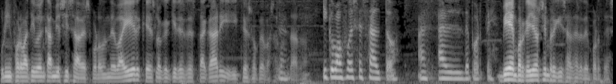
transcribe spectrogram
Un informativo, en cambio, sí sabes por dónde va a ir, qué es lo que quieres destacar y, qué es lo que vas a Claro. contar. ¿no? ¿Y cómo fue ese salto al, al deporte? Bien, porque yo siempre quise hacer deportes.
